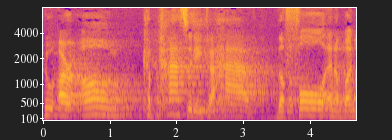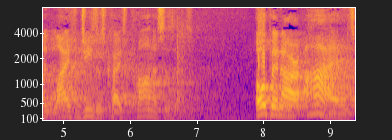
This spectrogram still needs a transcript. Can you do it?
to our own capacity to have the full and abundant life Jesus Christ promises us. Open our eyes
